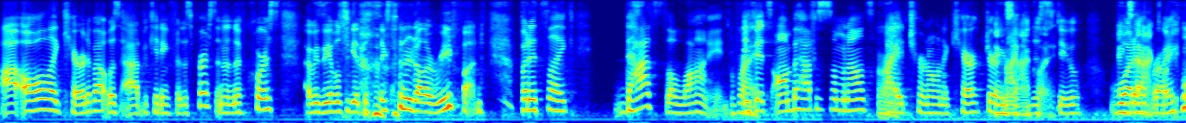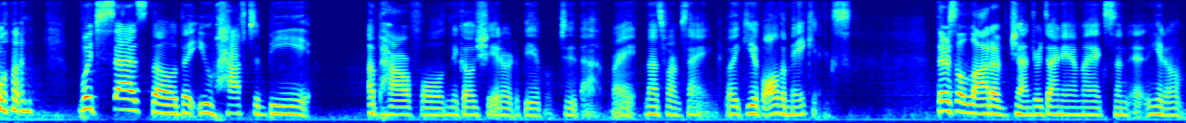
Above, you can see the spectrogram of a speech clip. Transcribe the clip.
Uh, all I cared about was advocating for this person. And of course, I was able to get the $600 refund. But it's like, that's the line. Right. If it's on behalf of someone else, I turn on a character exactly. and I can just do whatever exactly. I want. Which says, though, that you have to be a powerful negotiator to be able to do that, right? And that's what I'm saying. Like you have all the makings. there's a lot of gender dynamics and you know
